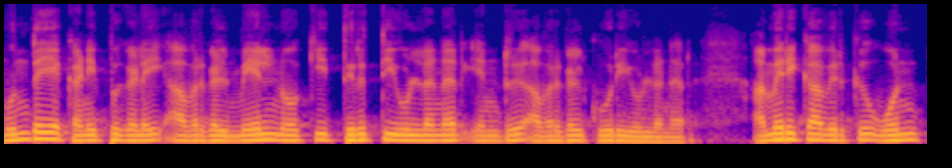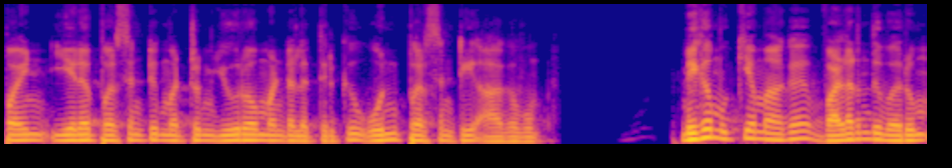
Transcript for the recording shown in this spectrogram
முந்தைய கணிப்புகளை அவர்கள் மேல் நோக்கி திருத்தியுள்ளனர் என்று அவர்கள் கூறியுள்ளனர். அமெரிக்காவிற்கு 1.7% மற்றும் யூரோ மண்டலத்திற்கு ஒன் பர்சன்ட் ஆகவும். மிக முக்கியமாக வளர்ந்து வரும்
